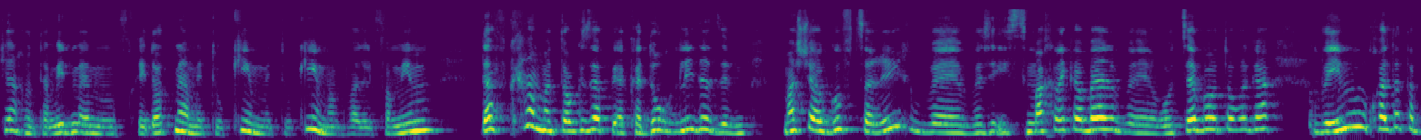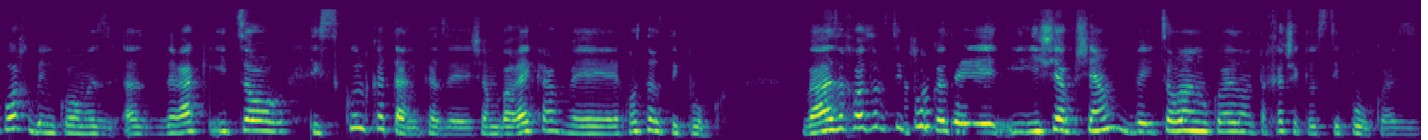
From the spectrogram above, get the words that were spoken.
כן, אנחנו תמיד מפחידות מהמתוקים, מתוקים, אבל לפעמים דווקא המתוק זה, הכדור גלידה זה מה שהגוף צריך ו- וישמח לקבל ורוצה באותו רגע, ואם הוא יאכל את התפוח במקום, אז, אז זה רק ייצור תסכול קטן כזה שם ברקע וחוסר סיפוק. ואז החוסר סיפוק נכון. הזה יישב שם וייצור לנו כל הזמן את החשק לסיפוק, אז,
